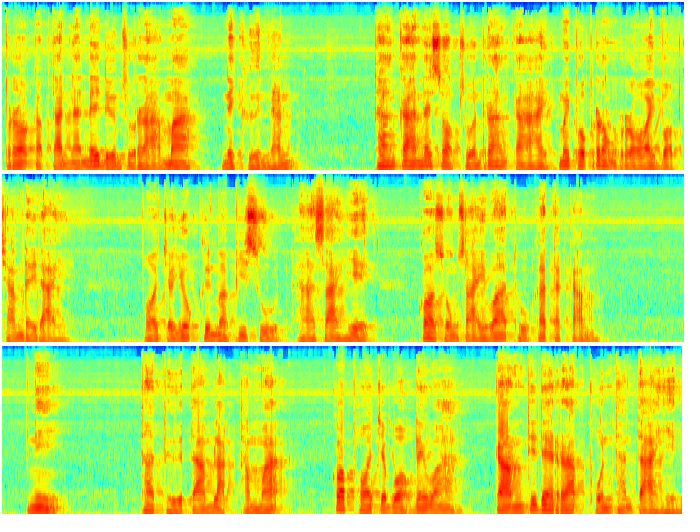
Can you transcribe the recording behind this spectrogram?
เพราะกัปตันนั้นได้ดื่มสุรามากในคืนนั้น ทางการได้สอบสวนร่างกายไม่พบร่องรอยบอบช้ำใด ๆ พอจะยกขึ้นมาพิสูจน์ หาสาเหตุก็สงสัยว่าถูกฆาตกรรม นี่ ถ้าถือตามหลักธรรมะ ก็พอจะบอกได้ว่า กรรมที่ได้รับผลทันตาเห็น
